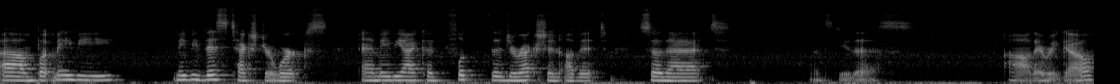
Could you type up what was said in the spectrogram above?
Um, but maybe, maybe this texture works and maybe I could flip the direction of it so that, let's do this. Ah, there we go.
